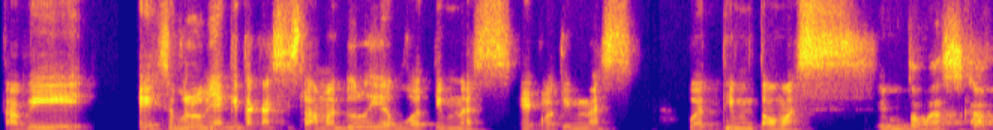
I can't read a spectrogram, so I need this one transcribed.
Tapi eh sebelumnya kita kasih selamat dulu ya buat timnas eh kok timnas buat tim Thomas Tim Thomas Cup.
